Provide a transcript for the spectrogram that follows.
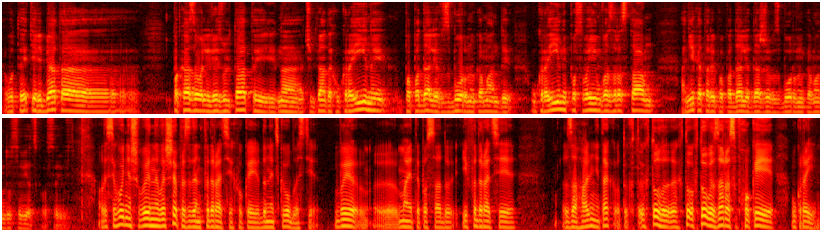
Вот эти ребята э, показывали результаты на чемпионатах Украины, попадали в сборную команды Украины по своим возрастам, а некоторые попадали даже в сборную команду Советского Союза. Але сьогодні ж ви не лише президент Федерації хокею Донецької області, ви е, маєте посаду і в Федерації загальній, так? От хто, хто, ви- хто, хто ви зараз в хокеї України?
